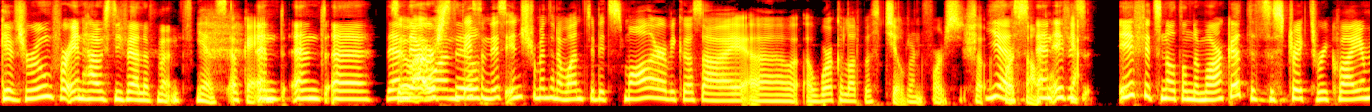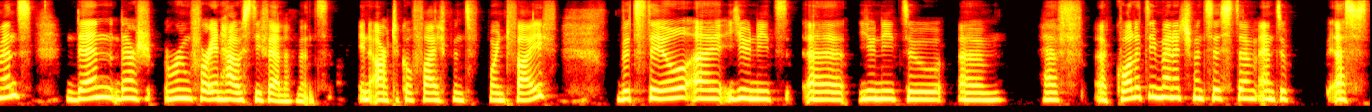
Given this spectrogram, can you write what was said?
gives room for in-house development. Yes. Okay. And and uh, then so there I are want still this and this instrument, and I want it a bit smaller because I uh, work a lot with children. For so, yes, for and if yeah. it's if it's not on the market, it's a strict requirements. Then there's room for in-house development in Article five point five. But still, uh, you need uh, you need to um, have a quality management system and to as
